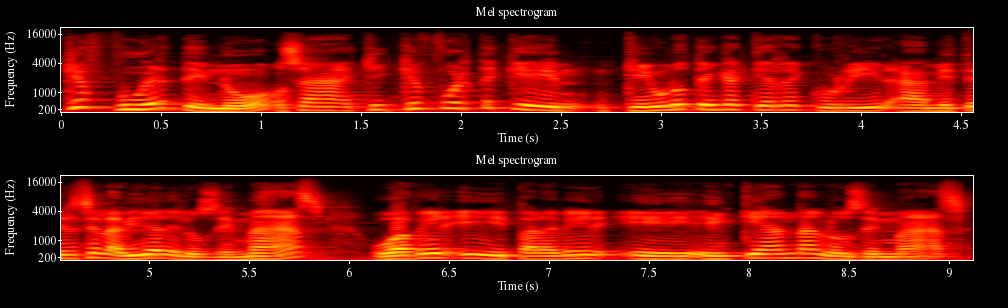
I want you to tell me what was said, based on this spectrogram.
Qué fuerte, ¿no? O sea, qué, fuerte que, uno tenga que recurrir a meterse a la vida de los demás o a ver, eh, para ver eh, en qué andan los demás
